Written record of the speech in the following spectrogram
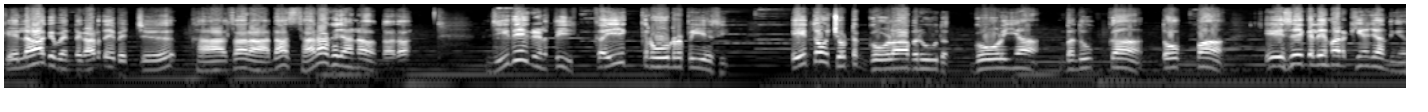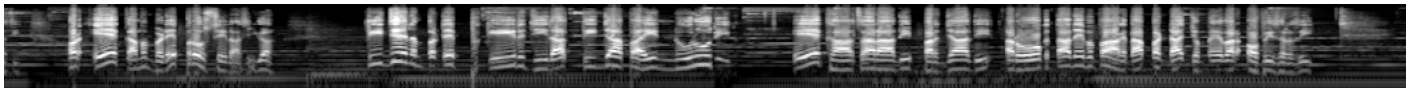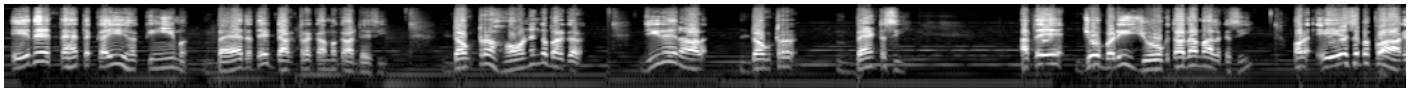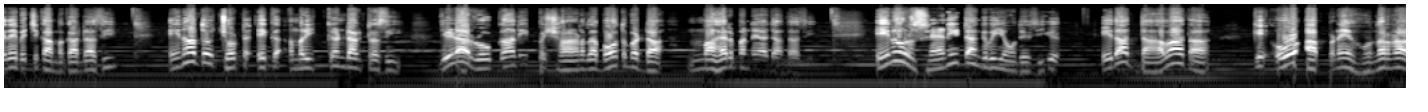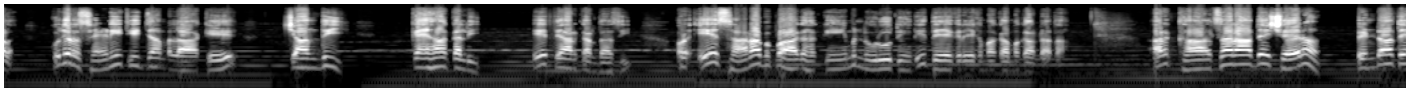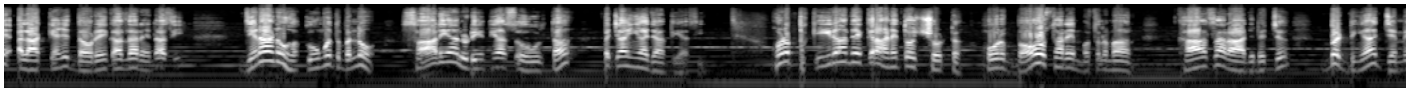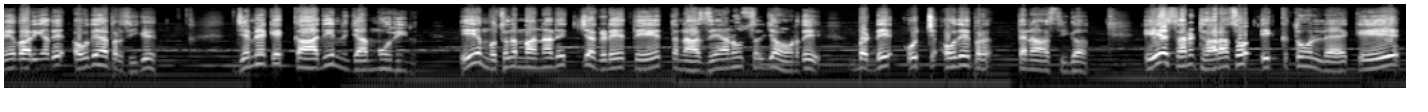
ਕਿਲਾ ਗੋਬਿੰਦਗੜ੍ਹ ਦੇ ਵਿੱਚ ਖਾਲਸਾ ਰਾਜ ਦਾ ਸਾਰਾ ਖਜ਼ਾਨਾ ਹੁੰਦਾ ਦਾ ਜਿਹਦੀ ਗਿਣਤੀ ਕਈ ਕਰੋੜ ਰੁਪਏ ਸੀ। ਇਹ ਤੋਂ ਛੁੱਟ ਗੋਲਾ ਬਰੂਦ ਗੋਲੀਆਂ, ਬੰਦੂਕਾਂ, ਤੋਪਾਂ ਇਸੇ ਕਿਲੇ ਰੱਖੀਆਂ ਜਾਂਦੀਆਂ ਸੀ। ਔਰ ਇਹ ਕੰਮ ਬੜੇ ਭਰੋਸੇ ਦਾ ਸੀਗਾ। ਤੀਜੇ ਨੰਬਰ ਤੇ ਫਕੀਰ ਜੀ ਦਾ ਤੀਜਾ ਭਾਈ ਨੂਰੂਦੀਨ। ਇਹ ਖਾਲਸਾ ਰਾਜ ਦੀ ਪਰਜਾ ਦੀ ਅਰੋਗਤਾ ਦੇ ਵਿਭਾਗ ਦਾ ਵੱਡਾ ਜ਼ਿੰਮੇਵਾਰ ਆਫੀਸਰ ਸੀ। ਇਹਦੇ ਤਹਿਤ ਕਈ ਹਕੀਮ ਵੈਦ ਅਤੇ ਡਾਕਟਰ ਕੰਮ ਕਰਦੇ ਸੀ। ਡਾਕਟਰ ਹੌਨਿੰਗਬਰਗਰ ਜਿਹਦੇ ਨਾਲ ਡਾਕਟਰ ਬੈਂਟ ਸੀ ਅਤੇ ਜੋ ਬੜੀ ਯੋਗਤਾ ਦਾ ਮਾਲਕ ਸੀ ਔਰ ਇਸ ਵਿਭਾਗ ਦੇ ਵਿੱਚ ਕੰਮ ਕਰਦਾ ਸੀ। ਇਹਨਾਂ ਤੋਂ ਛੁੱਟ ਇੱਕ ਅਮਰੀਕਨ ਡਾਕਟਰ ਸੀ, ਜਿਹੜਾ ਰੋਗਾਂ ਦੀ ਪਛਾਣ ਦਾ ਬਹੁਤ ਵੱਡਾ ਮਾਹਿਰ ਮੰਨਿਆ ਜਾਂਦਾ ਸੀ। ਇਹਨੂੰ ਰਸਾਇਣੀ ਢੰਗ ਵੀ ਆਉਂਦੇ ਸੀਗੇ। ਇਹਦਾ ਦਾਵਾ ਤਾਂ ਕਿ ਉਹ ਆਪਣੇ ਹੁਨਰ ਨਾਲ ਕੁਝ ਰਸਾਇਣੀ ਚੀਜ਼ਾਂ ਮਿਲਾ ਕੇ ਚਾਂਦੀ, ਕੈਹਾਂ ਕਲੀ, ਇਹ ਤਿਆਰ ਕਰਦਾ ਸੀ। ਔਰ ਇਹ ਸਾਰਾ ਵਿਭਾਗ ਹਕੀਮ ਨੂਰੂਦੀਨ ਦੀ ਦੇਖ-ਰੇਖ ਮਾ ਕੰਮ ਕਰਦਾ ਤਾ। ਔਰ ਖਾਲਸਾ ਰਾਜ ਦੇ ਸ਼ਹਿਰਾਂ ਪਿੰਡਾਂ ਤੇ ਇਲਾਕਿਆਂ 'ਚ ਦੌਰੇ ਕਰਦਾ ਰਹਿੰਦਾ ਸੀ, ਜਿਨ੍ਹਾਂ ਨੂੰ ਹਕੂਮਤ ਵੱਲੋਂ ਸਾਰੀਆਂ ਲੋੜੀਂਦੀਆਂ ਸਹੂਲਤਾਂ ਪਹੁੰਚਾਈਆਂ ਜਾਂਦੀਆਂ ਸੀ। ਹੁਣ ਫਕੀਰਾਂ ਦੇ ਘਰਾਣੇ ਤੋਂ ਛੁੱਟ ਹੋਰ ਬਹੁਤ ਸਾਰੇ ਮੁਸਲਮਾਨ ਖਾਲਸਾ ਰਾਜ ਵਿੱਚ ਵੱਡੀਆਂ ਜ਼ਿੰਮੇਵਾਰੀਆਂ ਦੇ ਅਹੁਦਿਆਂ ਪਰ ਸੀਗੇ। ਜਿਵੇਂ ਕਿ ਕਾਜ਼ੀ ਨਿਜ਼ਾਮੂਦੀਨ, ਇਹ ਮੁਸਲਮਾਨਾਂ ਦੇ ਝਗੜੇ ਤੇ ਤਨਾਜ਼ਿਆਂ ਨੂੰ ਸੁਲਝਾਉਣ ਦੇ ਵੱਡੇ ਉੱਚ ਅਹੁਦੇ ਪਰ ਤੈਨਾਤ ਸੀਗਾ। ਇਹ ਸਨ 1801 ਤੋਂ ਲੈ ਕੇ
